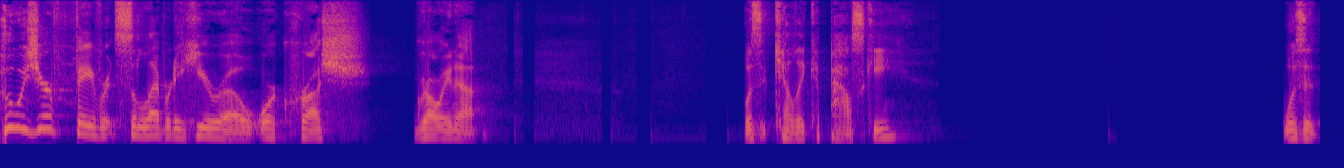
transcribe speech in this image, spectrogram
Who was your favorite celebrity hero or crush growing up? Was it Kelly Kapowski? Was it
